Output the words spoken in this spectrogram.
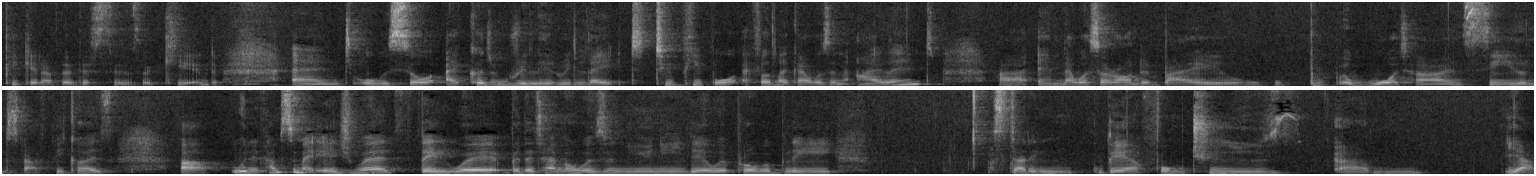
pick it up that this is a kid, and also I couldn't really relate to people. I felt like I was an island. Uh, and I was surrounded by water and seas and stuff because uh, when it comes to my age mates, they were by the time I was in uni, they were probably studying their form twos. Um, yeah,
